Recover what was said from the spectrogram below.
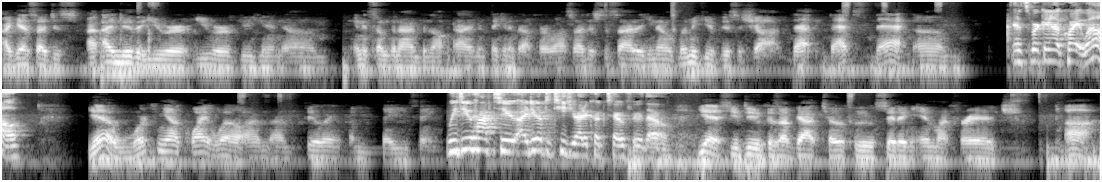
I guess I just I, I knew that you were you were vegan, um, and it's something I've been I've been thinking about for a while. So I just decided, you know, let me give this a shot. That that's that. Um, It's working out quite well. yeah, working out quite well. I'm, I'm feeling amazing. We do have to. I do have to teach you how to cook tofu, though. Yes, you do, because I've got tofu sitting in my fridge. Ah,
